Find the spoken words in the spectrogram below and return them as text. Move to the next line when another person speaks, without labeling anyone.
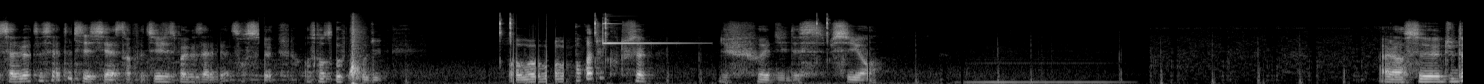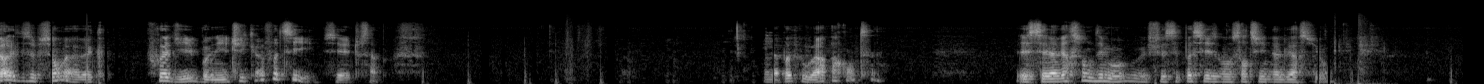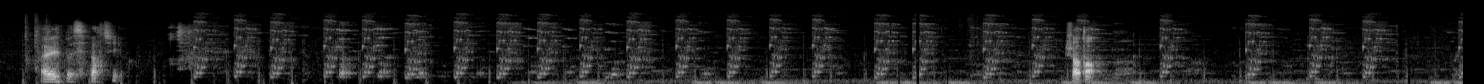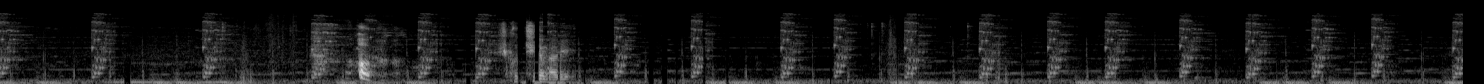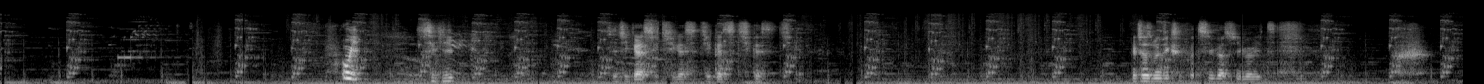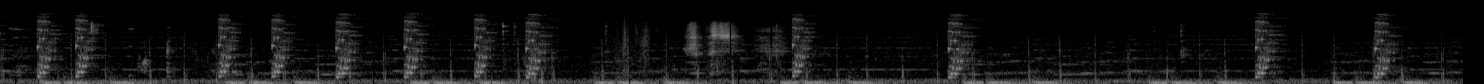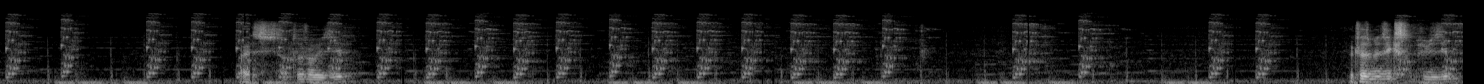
salut à tous et à tous, ici Astrophoti, j'espère que vous allez bien. Sur ce, on se retrouve pour du... Oh, oh, oh, pourquoi tu cours tout seul? Du Freddy Deception. Alors c'est du Dark Deception mais avec Freddy, Bonnie, Chica, Fotsi. C'est tout simple. On n'a pas de pouvoir par contre. Et c'est la version démo, je sais pas s'ils ont sorti une autre version. Allez, bah c'est parti. J'entends. Oh Je crois que tu m'as vu. C'est qui C'est Chica, c'est Chica, c'est Chica, c'est Chica, c'est Chica. Quelque chose me dit que c'est Fotsi va suivre vite. Quelque chose me dit qu'ils sont plus visibles.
